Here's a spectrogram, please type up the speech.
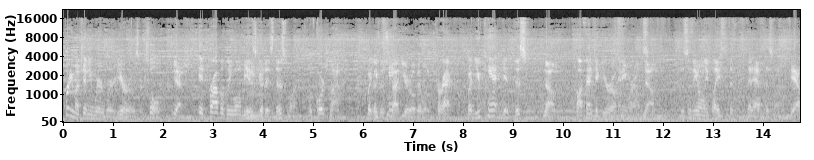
pretty much anywhere where gyros are sold. Yes. It probably won't be as good as this one. Of course not. But you Because it's not Gyro Village. Correct. But you can't get this No. authentic gyro anywhere else. No. This is the only place that, that has this one, Yeah.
